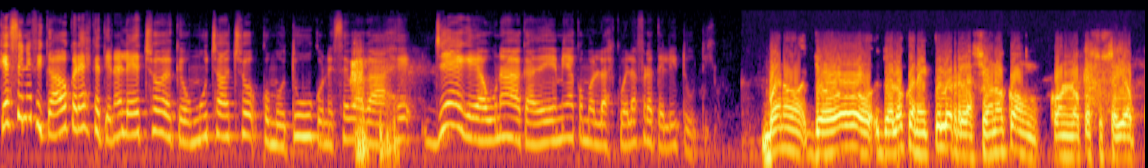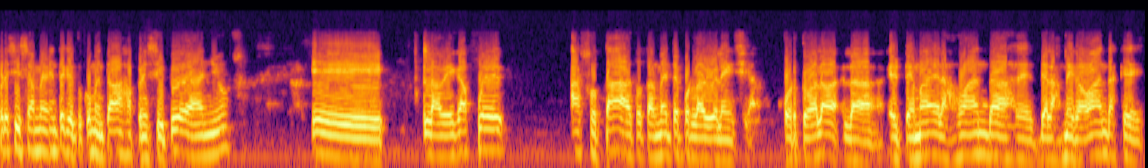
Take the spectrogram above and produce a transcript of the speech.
¿Qué significado crees que tiene el hecho de que un muchacho como tú, con ese bagaje, llegue a una academia como la Escuela Fratelli Tutti? Bueno, yo, yo lo conecto y lo relaciono con, con lo que sucedió precisamente que tú comentabas a principios de años. Eh, la Vega fue azotada totalmente por la violencia por todo el tema de las bandas, de, las megabandas que,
